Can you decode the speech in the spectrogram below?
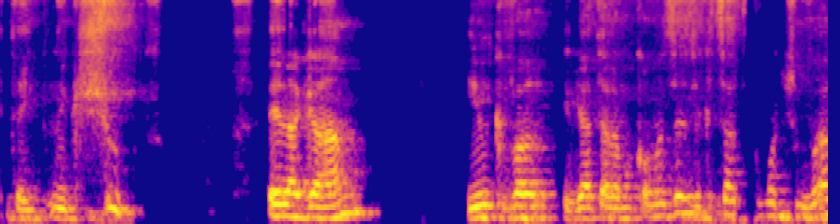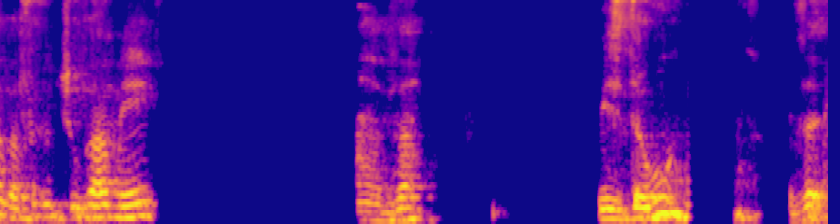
את ההתנגשות, אלא גם אם כבר הגעת למקום הזה, זה קצת כמו תשובה, ואפילו תשובה מאהבה, מהזדהות. זה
